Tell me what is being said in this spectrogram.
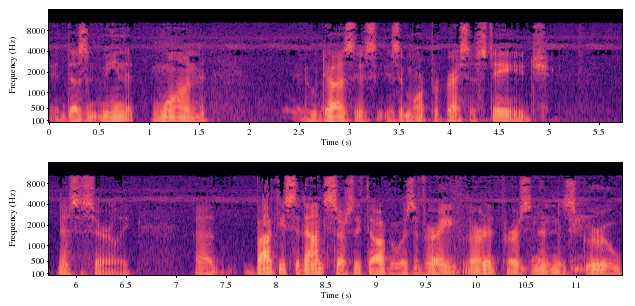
it doesn't mean that one who does is, is a more progressive stage necessarily uh, Bhakti Siddhanta Saraswati Thakur was a very learned person and his guru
